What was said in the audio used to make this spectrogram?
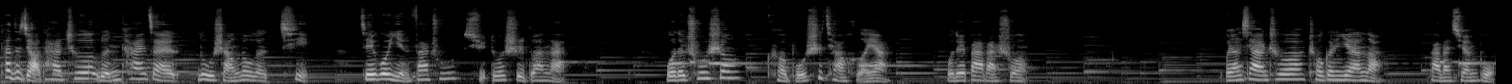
他的脚踏车轮胎在路上漏了气，结果引发出许多事端来。我的出生可不是巧合呀！我对爸爸说：“我要下车抽根烟了。”爸爸宣布。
